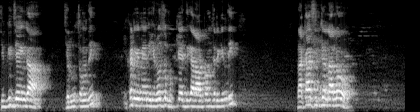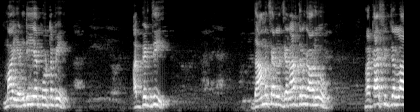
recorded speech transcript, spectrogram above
దిగ్విజయంగా జరుగుతుంది. ఇక్కడికి నేను ఈరోజు ముఖ్య అతిథిగా రావడం జరిగింది. ప్రకాశం జిల్లాలో మా ఎన్డీఏ కూటమి అభ్యర్థి దామచర్ల జనార్దన్ గారు ప్రకాశం జిల్లా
